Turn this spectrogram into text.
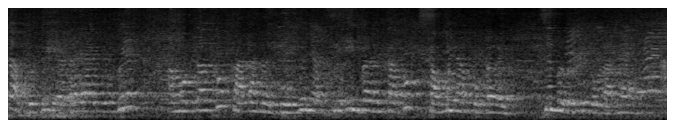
cả quý vị ở đây ai cũng biết à, một ca khúc khá là nổi tiếng của nhạc sĩ Ivan ca khúc 60 năm cuộc đời. Xin mời quý vị cùng lắng nghe.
